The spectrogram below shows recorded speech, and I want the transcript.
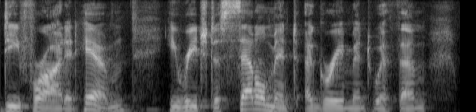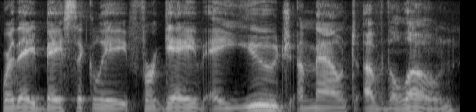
defrauded him. He reached a settlement agreement with them where they basically forgave a huge amount of the loan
